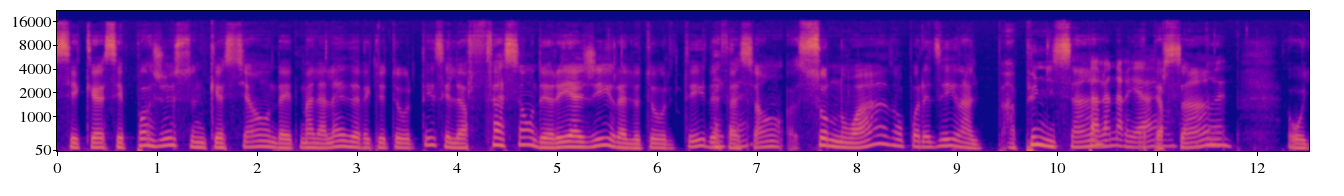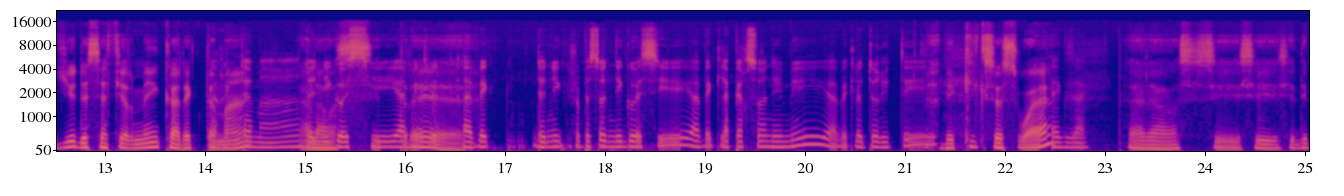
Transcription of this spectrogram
C'est que c'est pas juste une question d'être mal à l'aise avec l'autorité, c'est leur façon de réagir à l'autorité de Exact. façon sournoise, on pourrait dire, en, en punissant par en la personne ouais. au lieu de s'affirmer correctement. correctement, de Alors, négocier avec, très, le- euh, avec de né- j'appelle ça de négocier avec la personne aimée, avec l'autorité. Avec qui que ce soit. Exact. Alors, c'est c'est- c'est des-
